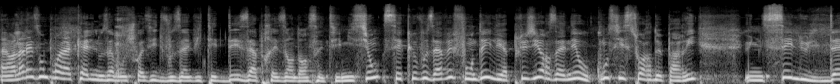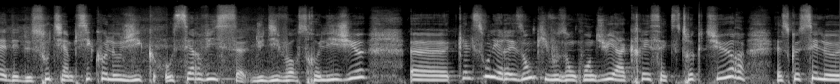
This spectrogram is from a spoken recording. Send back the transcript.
Alors la raison pour laquelle nous avons choisi de vous inviter dès à présent dans cette émission, c'est que vous avez fondé il y a plusieurs années au Consistoire de Paris une cellule d'aide et de soutien psychologique au service du divorce religieux. Euh, quelles sont les raisons qui vous ont conduit à créer cette structure? Est-ce que c'est le,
